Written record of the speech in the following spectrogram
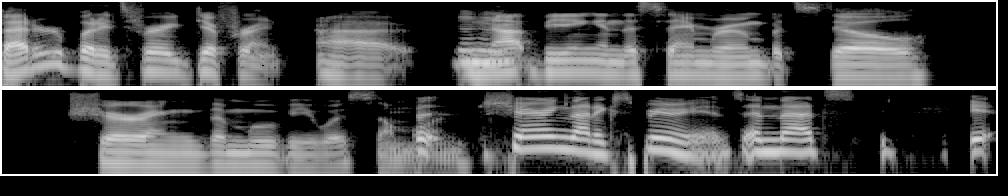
better but it's very different uh mm-hmm. not being in the same room but still sharing the movie with someone but sharing that experience and that's it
